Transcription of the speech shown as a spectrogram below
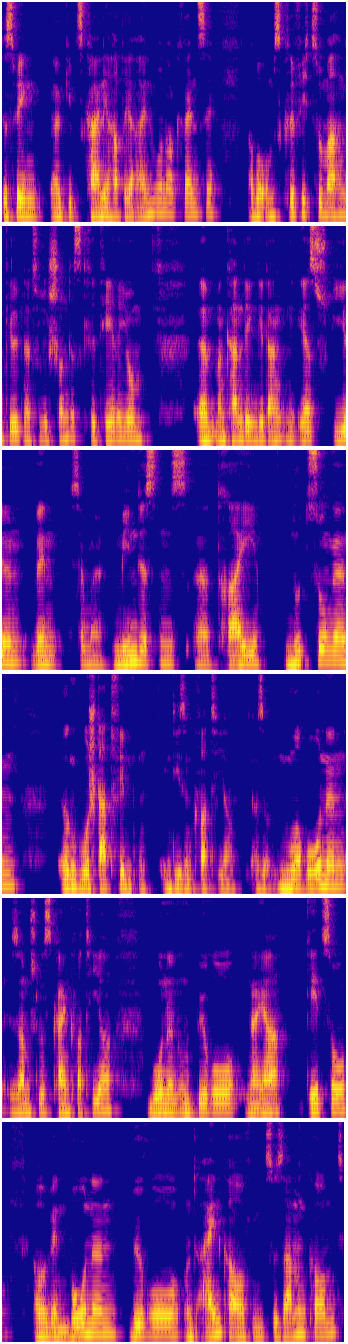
Deswegen äh, gibt es keine harte Einwohnergrenze. Aber um es griffig zu machen, gilt natürlich schon das Kriterium, äh, man kann den Gedanken erst spielen, wenn, ich sag mal, mindestens äh, drei Nutzungen irgendwo stattfinden in diesem Quartier. Also nur Wohnen ist am Schluss kein Quartier. Wohnen und Büro, naja, geht so. Aber wenn Wohnen, Büro und Einkaufen zusammenkommt,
